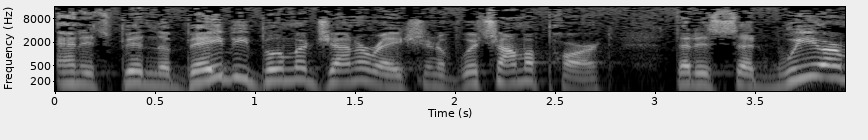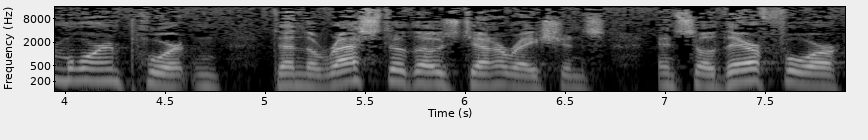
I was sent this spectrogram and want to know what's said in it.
and it's been the baby boomer generation, of which I'm a part, that has said, We are more important than the rest of those generations, and so therefore,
